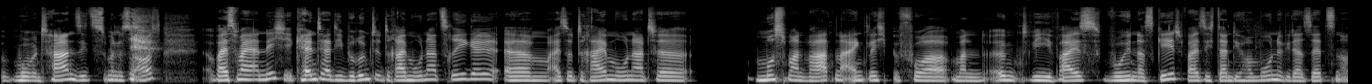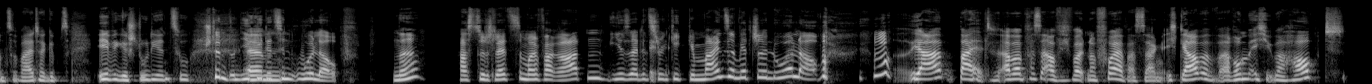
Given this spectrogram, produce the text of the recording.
momentan sieht es zumindest aus, weiß man ja nicht. Ihr kennt ja die berühmte Drei-Monats-Regel. Ähm, also drei Monate muss man warten eigentlich, bevor man irgendwie weiß, wohin das geht, weil sich dann die Hormone wieder setzen und so weiter. Gibt's ewige Studien zu. Stimmt, und ihr ähm, geht jetzt in Urlaub, ne? Hast du das letzte Mal verraten? Ihr seid jetzt schon gemeinsam jetzt schon in Urlaub. Ja, bald. Aber pass auf, ich wollte noch vorher was sagen. Ich glaube, warum ich überhaupt,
